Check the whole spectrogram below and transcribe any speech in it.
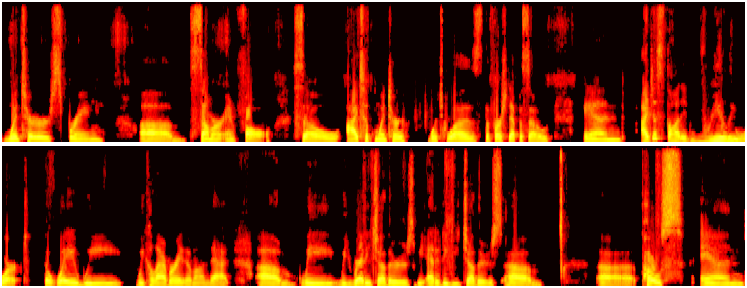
winter, spring, um, summer, and fall. So I took winter, which was the first episode, and I just thought it really worked the way we we collaborated on that. Um, we we read each other's, we edited each other's um, uh, posts, and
